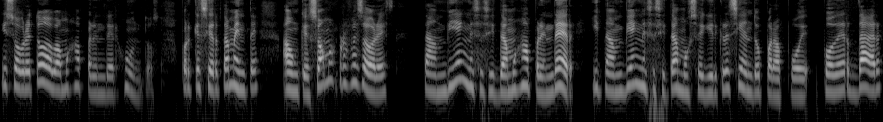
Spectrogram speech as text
y sobre todo vamos a aprender juntos, porque ciertamente, aunque somos profesores, también necesitamos aprender y también necesitamos seguir creciendo para poder dar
